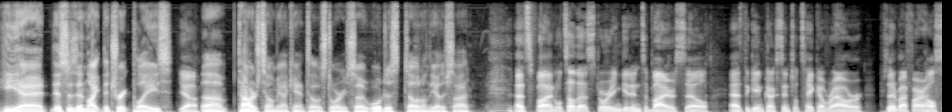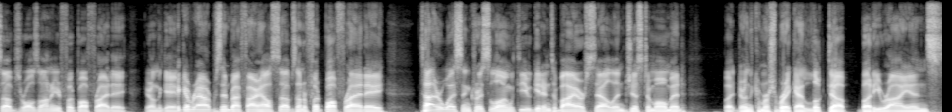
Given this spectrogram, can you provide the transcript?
he had this is in like the trick plays. Yeah, Um, Tyler's telling me I can't tell a story, so we'll just tell it on the other side. that's fine. We'll tell that story and get into buy or sell as the Gamecock Central Takeover Hour presented by Firehouse Subs rolls on on your Football Friday here on the game. Takeover Hour presented by Firehouse Subs on a Football Friday. Tyler West and Chris along with you. Get into buy or sell in just a moment. But during the commercial break, I looked up Buddy Ryan's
